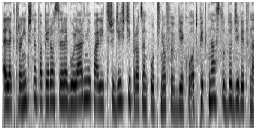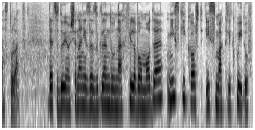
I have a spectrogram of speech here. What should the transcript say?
elektroniczne papierosy regularnie pali 30% uczniów w wieku od 15 do 19 lat. Decydują się na nie ze względu na chwilową modę, niski koszt i smak likwidów.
